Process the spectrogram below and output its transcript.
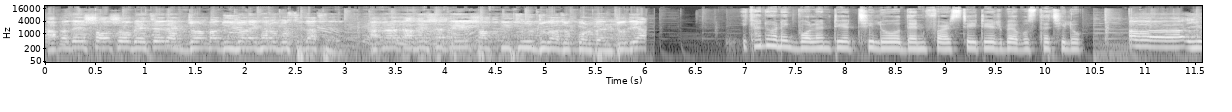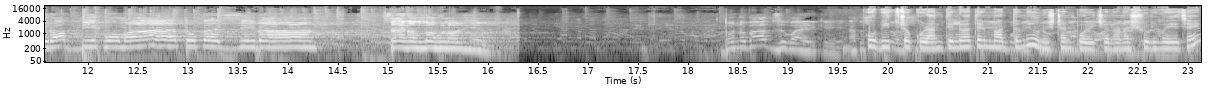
আপনাদের স্ব স্ব ব্যাচের একজন বা দুইজন এখানে উপস্থিত আছেন আপনারা তাদের সাথে সবকিছু যোগাযোগ করবেন যদি আপ- এখানে অনেক ভলান্টিয়ার ছিল দেন ফার্স্ট এইডের ব্যবস্থা ছিল آلاء ربكما تكذبان صدق الله العظيم ধন্যবাদ জুবাইরকে। পবিত্র কোরআন তেলাওয়াতের মাধ্যমে অনুষ্ঠান পরিচালনা শুরু হয়ে যায়।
